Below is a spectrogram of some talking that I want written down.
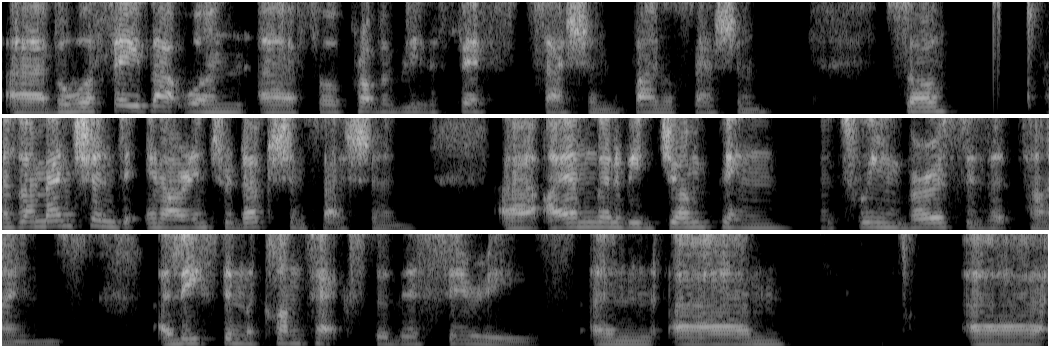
Uh, but we'll save that one uh, for probably the fifth session, the final session. So as I mentioned in our introduction session, uh, I am going to be jumping between verses at times, at least in the context of this series. And um, uh,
